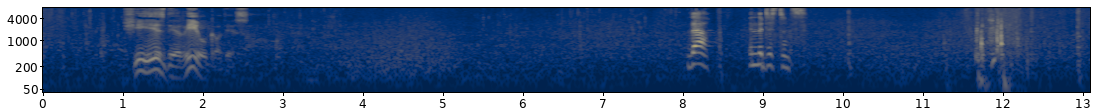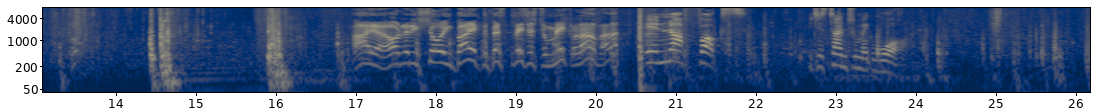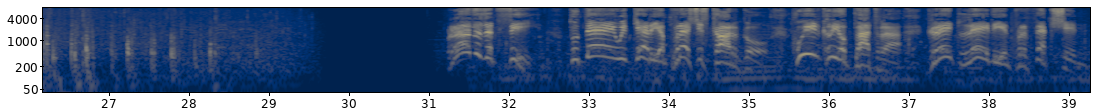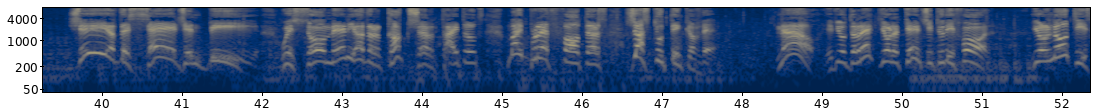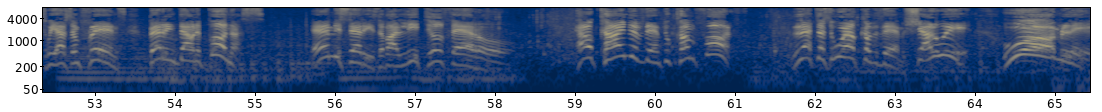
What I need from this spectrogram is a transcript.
She is the real goddess. There, in the distance. Aya, already showing Bayek the best places to make love, huh? Enough, Fox. It is time to make war. Brothers at sea, today we carry a precious cargo. Queen Cleopatra, great lady in perfection. She of the Sedge and Bee. With so many other cocksure titles, my breath falters just to think of them. Now, if you'll direct your attention to the fore, you'll notice we have some friends bearing down upon us. Emissaries of our little pharaoh. How kind of them to come forth! Let us welcome them, shall we? Warmly,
